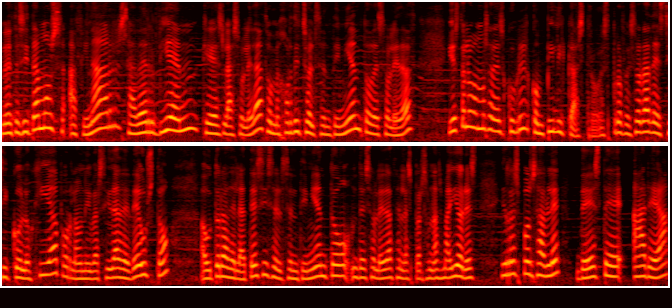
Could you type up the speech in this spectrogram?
Necesitamos afinar, saber bien qué es la soledad, o mejor dicho, el sentimiento de soledad. Y esto lo vamos a descubrir con Pili Castro. Es profesora de psicología por la Universidad de Deusto, autora de la tesis El sentimiento de soledad en las personas mayores y responsable de este área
